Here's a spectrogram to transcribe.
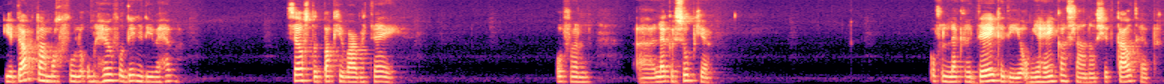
je dankbaar mag voelen om heel veel dingen die we hebben. Zelfs dat bakje warme thee. Of een uh, lekker soepje. Of een lekkere deken die je om je heen kan slaan als je het koud hebt.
